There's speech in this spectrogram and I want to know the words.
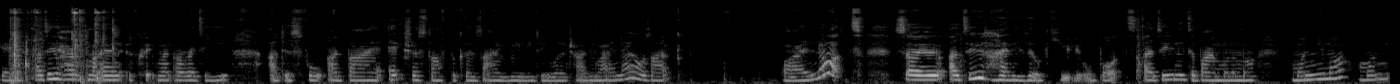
yeah i do have my own equipment already i just thought i'd buy extra stuff because i really do want to try to do my own nails like why not? So I do like these little cute little bots. I do need to buy Monomer, Monomer, Mon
